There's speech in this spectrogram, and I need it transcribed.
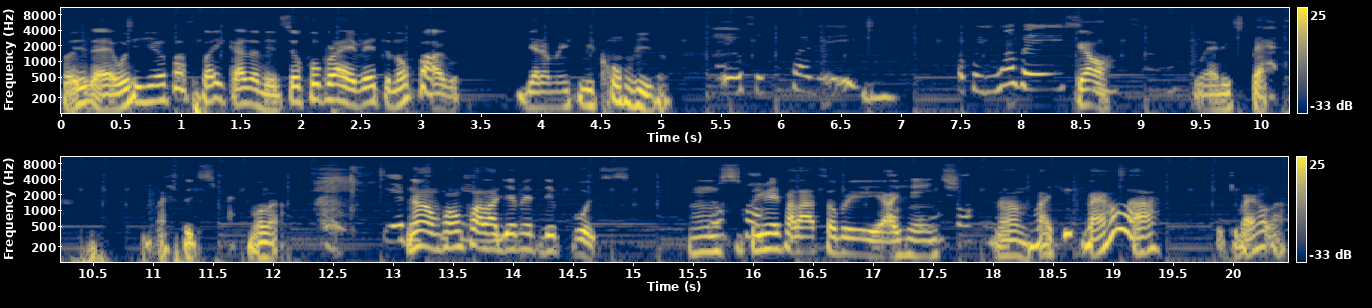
Pois é, hoje em dia eu faço só em casa mesmo. Se eu for pra evento, eu não pago. Geralmente me convidam. Eu sempre paguei. Eu fui uma vez. Que, ó. Eu era esperto. Bastante esperto. Vamos lá. Evento Não, vamos falar de evento depois. Vamos Não primeiro falar sobre a gente. Não vai, vai rolar. Isso aqui vai rolar.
